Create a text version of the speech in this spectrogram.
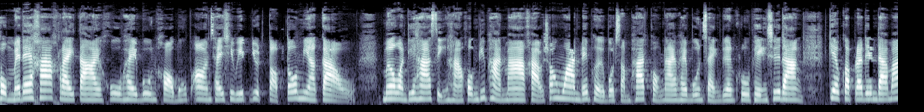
ผมไม่ได้ฆ่าใครตายครูไพบูลขอมูฟออนใช้ชีวิตหยุดตอบโต้เมียเก่า เมื่อวันที่ 5 สิงหาคมที่ผ่านมาข่าวช่องวันได้เผยบทสัมภาษณ์ของนายไพบูลแสงเดือนครูเพลงชื่อดัง เกี่ยวกับประเด็นดราม่า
